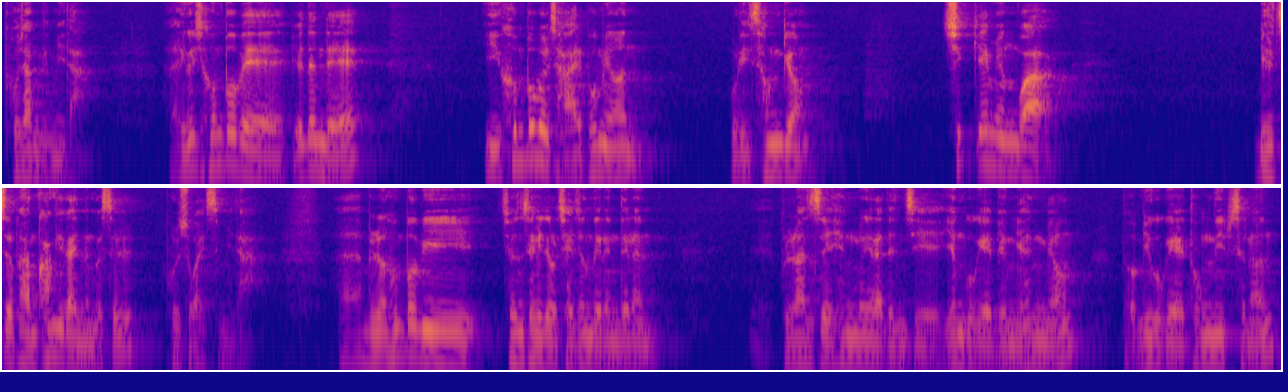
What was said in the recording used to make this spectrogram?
보장됩니다. 아, 이것이 헌법의 뼈대인데 이 헌법을 잘 보면 우리 성경 십계명과 밀접한 관계가 있는 것을 볼 수가 있습니다. 아, 물론 헌법이 전 세계적으로 제정되는 데는 불란스의 혁명이라든지 영국의 명예혁명 또 미국의 독립선언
